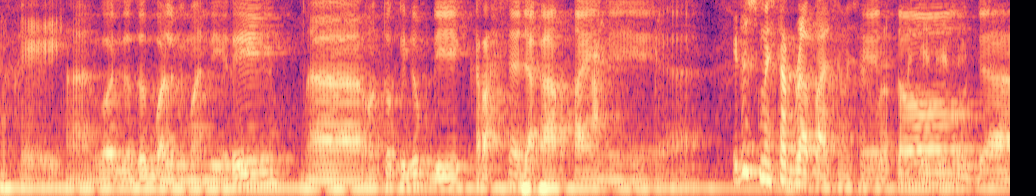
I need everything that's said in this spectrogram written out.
Oke. Nah, gue dituntut buat lebih mandiri eh, untuk hidup di kerasnya Jakarta ini. Ya. Itu semester berapa? Semester berapa? Itu udah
